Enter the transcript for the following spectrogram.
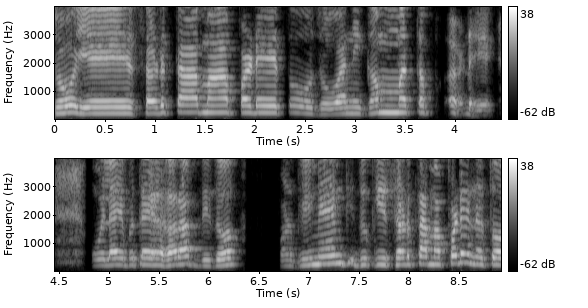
જોઈએ સડતામાં પડે તો જોવાની ગમત પડે. ઓલા એ બધાએ હરાબ દીધો, પણ ભીમે એમ કીધું કે સડતામાં પડે ને તો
